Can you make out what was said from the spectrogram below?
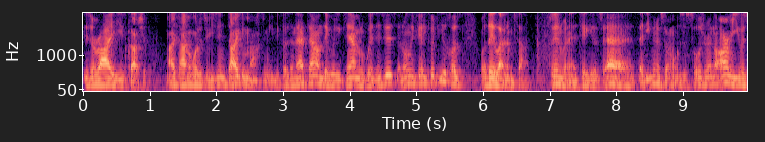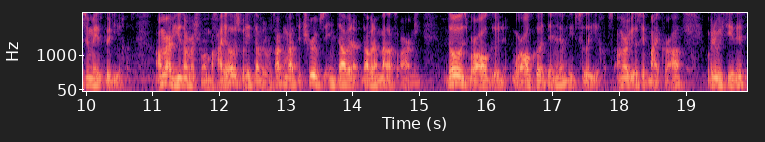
is a raya, he's kosher. My time, what is the reason? Because in that town they would examine witnesses, and only if he had good yichus would they let him sign. Then when Antigonus says that even if someone was a soldier in the army, you assume he has good yichus. We're talking about the troops in David, David Melech's army. Those were all good. Were all good. They didn't have any psula yichus. Amar Yosef Maikra. Where do we see this?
